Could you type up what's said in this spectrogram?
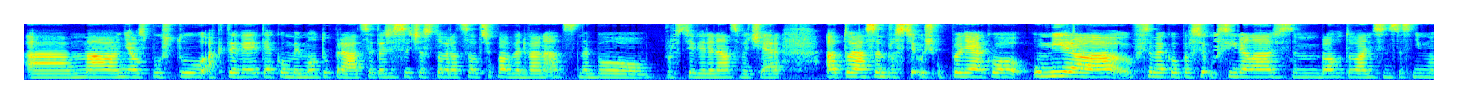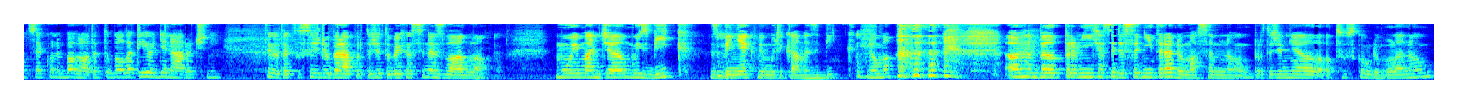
a má, měl spoustu aktivit jako mimo tu práci, takže se často vracel třeba ve 12 nebo prostě v 11 večer a to já jsem prostě už úplně jako umírala, už jsem jako prostě usínala, že jsem byla hotová, ani jsem se s ním moc jako nebavila, tak to bylo taky hodně náročný. Ty tak to jsi dobrá, protože to bych asi nezvládla. Můj manžel, můj Zbík, Zbyněk, my mu říkáme Zbík doma, on byl prvních asi deset dní teda doma se mnou, protože měl otcovskou dovolenou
